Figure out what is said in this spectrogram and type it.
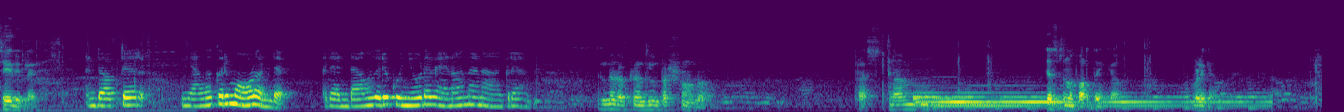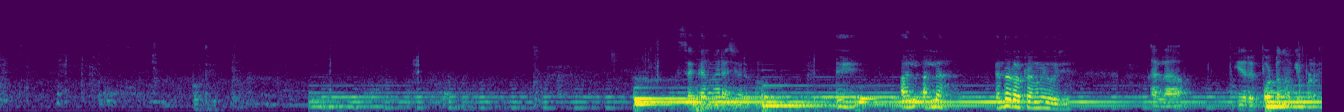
ചെയ്തില്ലേ? ഡോക്ടർ ഞങ്ങൾക്കൊരു മോളുണ്ട്. രണ്ടാമതൊരു കുഞ്ഞൂടെ വേണമെന്നാണ് ആഗ്രഹം. എന്താ ഡോക്ടർ എന്തെങ്കിലും പ്രശ്നമുണ്ടോ? പ്രശ്നം ജസ്റ്റ് ഒന്ന് പുറത്തേക്ക് വിളിക്കാം. സെക്കൻഡ് മാരേജ് ആയിരുന്നു. അല്ല എന്താ ഡോക്ടർ അങ്ങനെ ചോദിച്ചേ? അല്ല ഈ റിപ്പോർട്ട് നോക്കിയപ്പോഴേ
